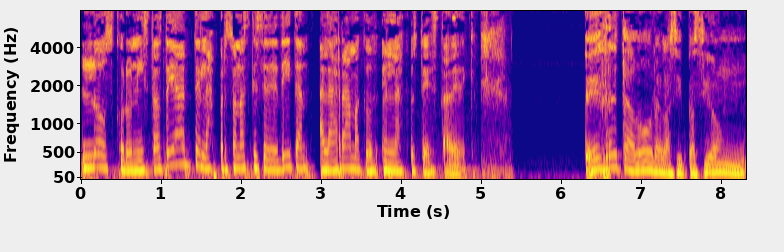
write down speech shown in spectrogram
los cronistas de arte, las personas que se dedican a la rama que- en la que usted está dedicado? Es retadora la situación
